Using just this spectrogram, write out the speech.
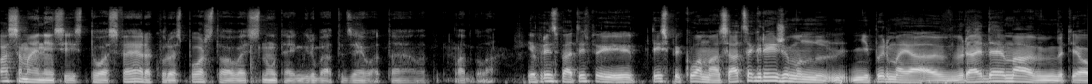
pasamainīsīs to sfēru, kuros porstāvu, es noteikti gribētu dzīvot Lat Latgalā. Jo, principā, tas bija, ko mēs atgriežam, un viņa pirmajā raidījumā, bet jau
